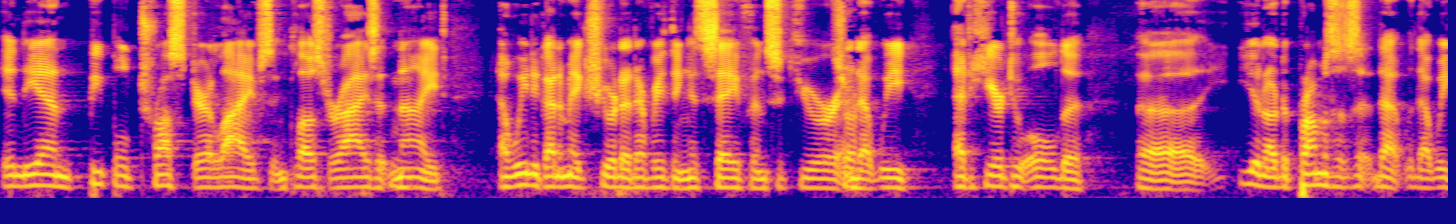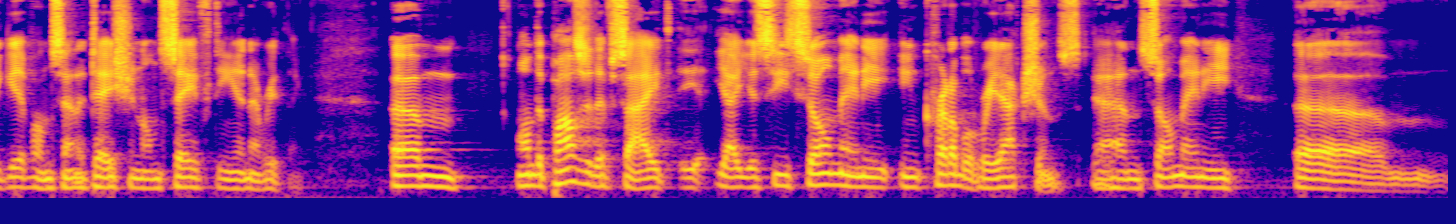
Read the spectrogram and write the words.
in the end, people trust their lives and close their eyes at night. And we got to make sure that everything is safe and secure and that we adhere to all the, uh, you know, the promises that, that we give on sanitation, on safety and everything on the positive side, yeah, you see so many incredible reactions and so many. Um,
